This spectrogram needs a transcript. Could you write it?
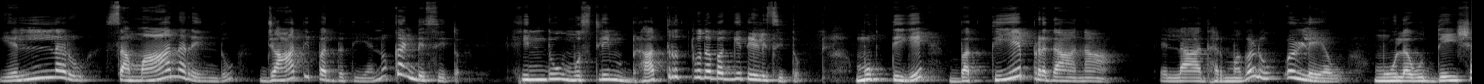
ಎಲ್ಲರೂ ಸಮಾನರೆಂದು ಜಾತಿ ಪದ್ಧತಿಯನ್ನು ಖಂಡಿಸಿತು. ಹಿಂದೂ ಮುಸ್ಲಿಂ ಭ್ರಾತೃತ್ವದ ಬಗ್ಗೆ ತಿಳಿಸಿತು. ಮುಕ್ತಿಗೆ ಭಕ್ತಿಯೇ ಪ್ರಧಾನ. ಎಲ್ಲ ಧರ್ಮಗಳು ಒಳ್ಳೆಯವು. ಮೂಲ ಉದ್ದೇಶ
